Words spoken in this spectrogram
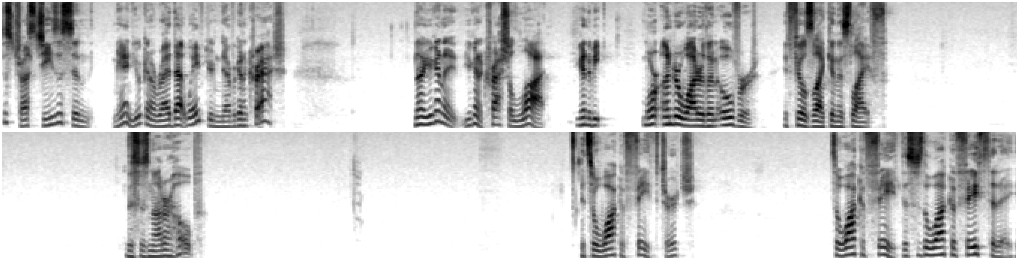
Just trust Jesus, and man, you're going to ride that wave. You're never going to crash. No, you're going to you're going to crash a lot. You're going to be more underwater than over. It feels like in this life. This is not our hope. It's a walk of faith, church. It's a walk of faith. This is the walk of faith today.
